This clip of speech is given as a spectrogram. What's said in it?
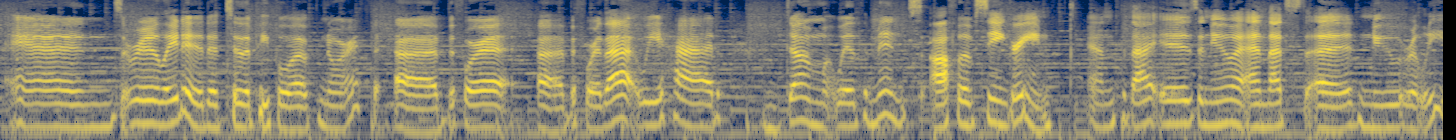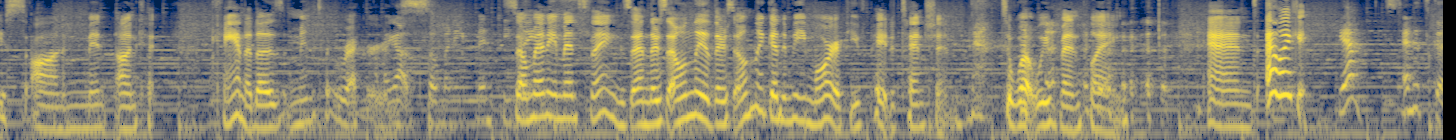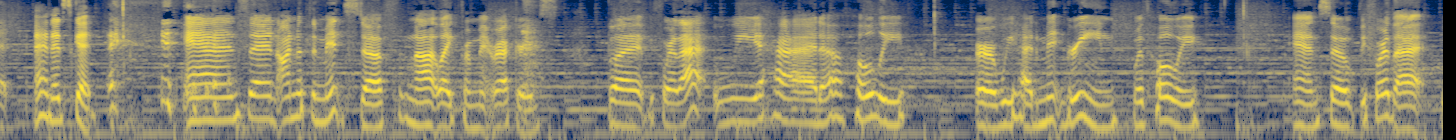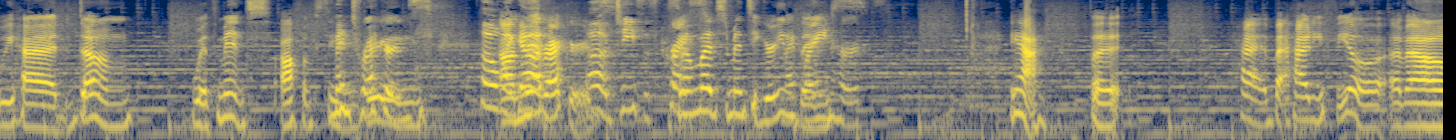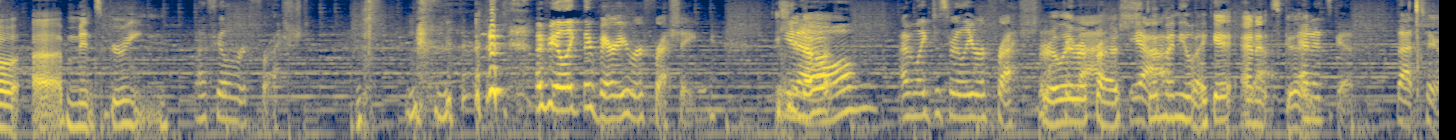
And related to the people up north, uh, before uh, before that, we had "Dumb" with Mint off of Seeing Green, and that is a new and that's a new release on Mint on Ca- Canada's Mint Records. Oh my god, so many minty so many mint things and there's only there's only going to be more if you've paid attention to what we've been playing. And i like it. Yeah, and it's good. and it's good. And then on with the mint stuff not like from mint records but before that we had uh, holy or we had mint green with holy and so before that we had dumb with mint off of Mint Green. Records. Oh my On god. Mint Records. Oh Jesus Christ. so much minty green My brain hurts. Yeah, but how, but how do you feel about uh, mint green? I feel refreshed. I feel like they're very refreshing. You, You know? I'm like just really refreshed. Really after that. refreshed, Yeah. and then you like it, and Yeah. it's good. And it's good. That too.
